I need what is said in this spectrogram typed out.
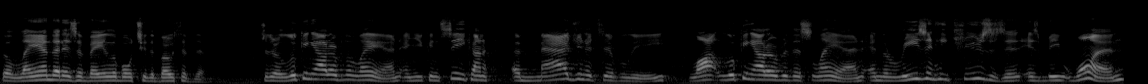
the land that is available to the both of them. So they're looking out over the land, and you can see kind of imaginatively Lot looking out over this land. And the reason he chooses it is be one,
